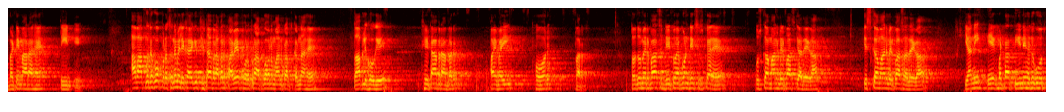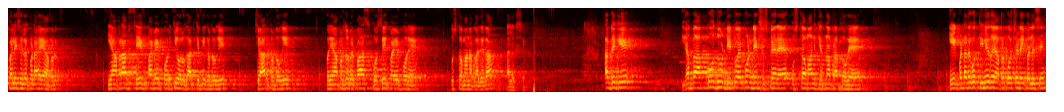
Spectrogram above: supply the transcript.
बटे में आ रहा है तीन ए अब आपको देखो, प्रश्न में लिखा है कि थीटा बराबर पावे फोर पर आपको अपना मान प्राप्त करना है। तो आप लिखोगे थीटा बराबर पाई बाई फोर पर। तो जो मेरे पास d two upon d square है, उसका मान मेरे पास क्या देगा? इसका मान मेरे पास आ जाएगा, यानी एक बटा तीन है देखो पहले से अलग पड़ा है यहाँ पर। यहाँ पर आप सेक बाई फोर की औलगात कितनी कर दोगे? चार कर दोगे। और यहाँ पर जो मेरे पास कोसेक पाई बाई फोर है, उसका मान आपका देगा अलग से। अब देखिए, अब आपको जो d two upon d x square है, उसका मान कितना प्राप्त हो गया है? एक बटा देखो, तीन है तो यहाँ पर क्वेश्चन है पहले से।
